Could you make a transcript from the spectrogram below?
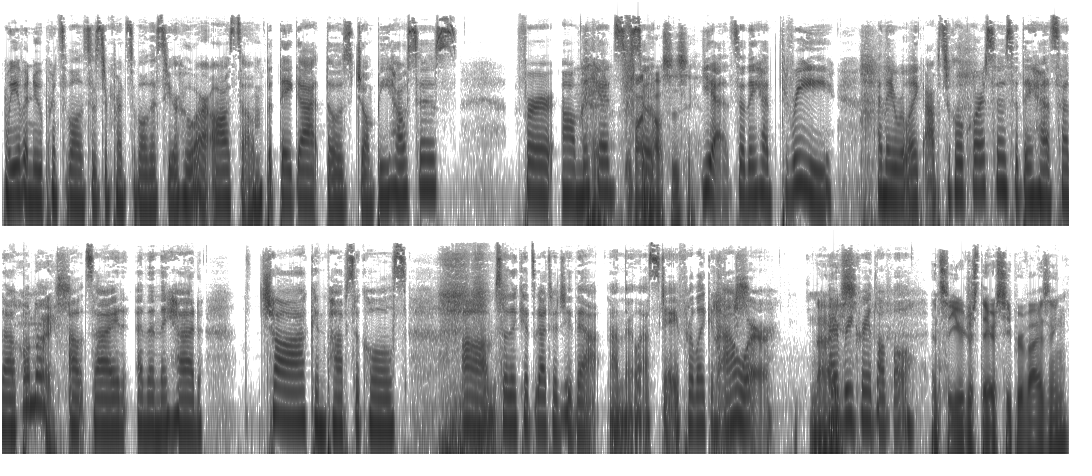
we have a new principal and assistant principal this year who are awesome. But they got those jumpy houses for um, kids. Fun So- houses. Yeah, so they had three, and they were like obstacle courses that they had set up Oh, nice. outside, and then they had chalk and popsicles. Um, so the kids got to do that on their last day for like an hour, Nice. every grade level. and so you're just there supervising?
